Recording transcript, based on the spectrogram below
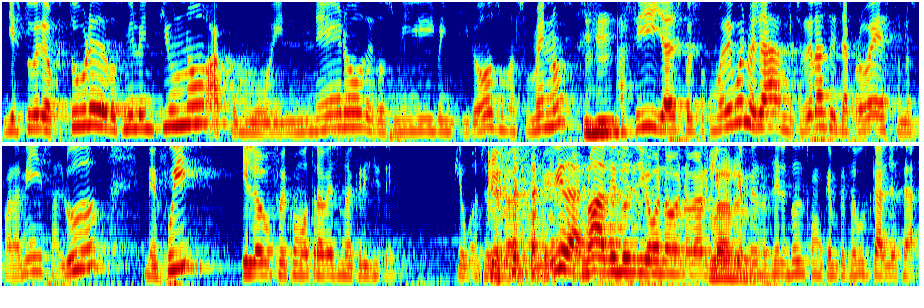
Y estuve de octubre de 2021 a como enero de 2022 más o menos. Así, y ya después fue como de, bueno, ya, muchas gracias, ya probé, esto no es para mí, saludos. Me fui y luego fue como otra vez una crisis de, ¿qué voy a hacer otra vez con mi vida? ¿no? Así entonces digo, bueno, bueno, a ver qué, empecé a hacer. Entonces como que empecé a buscar ya sea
